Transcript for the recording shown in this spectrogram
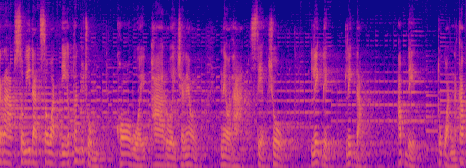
กราบสวีดัสสวัสดีครับท่านผู้ชม คอหวยพารวยชาแนล แนวทางเสี่ยงโชค เลขเด็ด เลขดัง อัปเดตทุกวันนะครับ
